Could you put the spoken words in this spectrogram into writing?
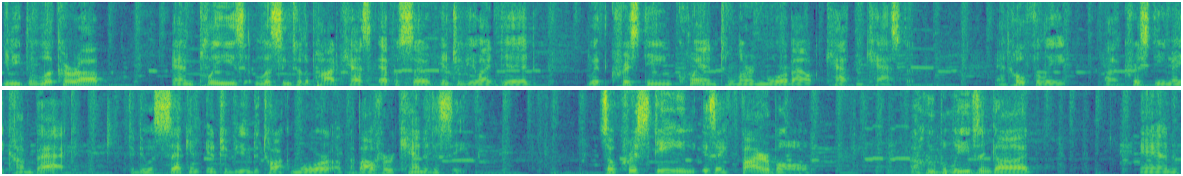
You need to look her up. And please listen to the podcast episode interview I did with Christine Quinn to learn more about Kathy Castor. And hopefully, uh, Christine may come back to do a second interview to talk more about her candidacy. So, Christine is a fireball uh, who believes in God and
